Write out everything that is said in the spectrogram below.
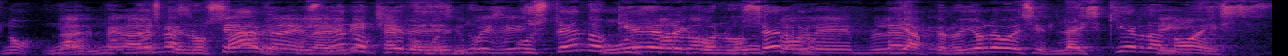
No, no, no, es que no sabe. de Usted no quiere, si usted no solo- reconocerlo. Ya, pero yo le voy a decir, la izquierda Sí. no es.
